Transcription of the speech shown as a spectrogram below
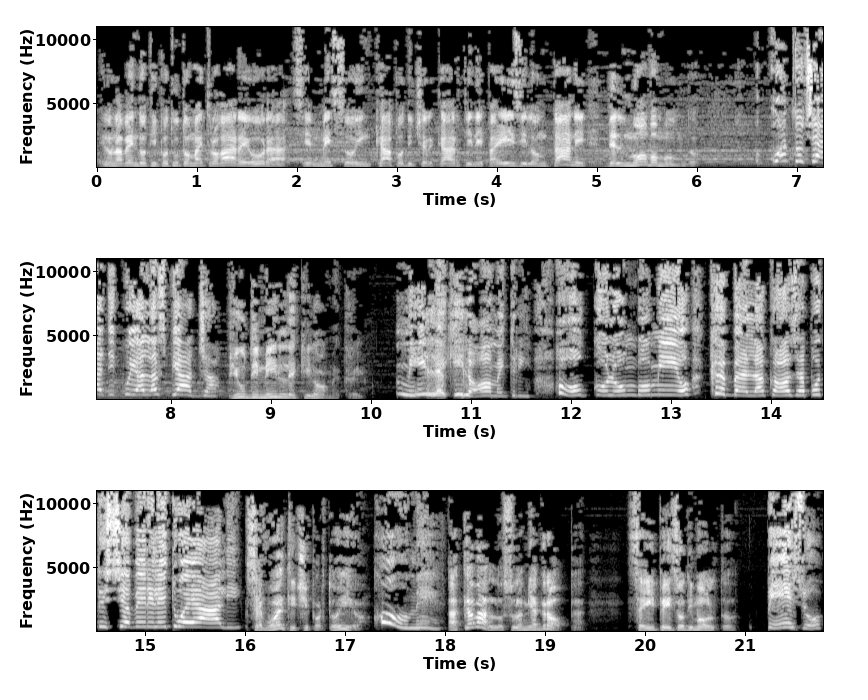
E non avendoti potuto mai trovare, ora si è messo in capo di cercarti nei paesi lontani del nuovo mondo. Quanto c'è di qui alla spiaggia? Più di mille chilometri. Mille chilometri! Oh, Colombo mio, che bella cosa potessi avere le tue ali! Se vuoi ti ci porto io. Come? A cavallo sulla mia groppa. Sei peso di molto? Peso?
